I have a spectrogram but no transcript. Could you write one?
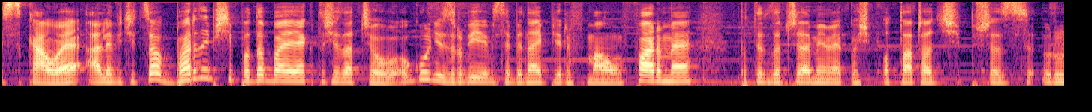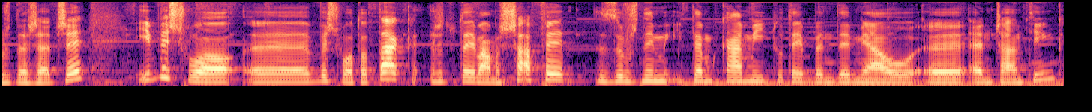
skałę, ale wiecie co? Bardzo mi się podoba jak to się zaczęło. Ogólnie zrobiłem sobie najpierw małą farmę, potem zacząłem ją jakoś otaczać przez różne rzeczy i wyszło, e, wyszło to tak, że tutaj mam szafy z różnymi itemkami, tutaj będę miał e, enchanting.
